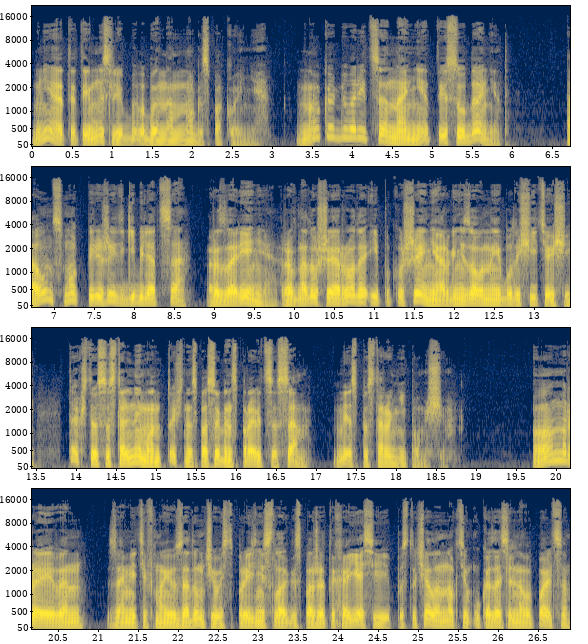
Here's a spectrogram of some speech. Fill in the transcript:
мне от этой мысли было бы намного спокойнее. Но, как говорится, на нет и суда нет. А он смог пережить гибель отца, разорение, равнодушие рода и покушения, организованные будущей тещей, так что с остальным он точно способен справиться сам, без посторонней помощи. «Ом Рейвен», Заметив мою задумчивость, произнесла госпожа Тахаяси и постучала ногтем указательного пальца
